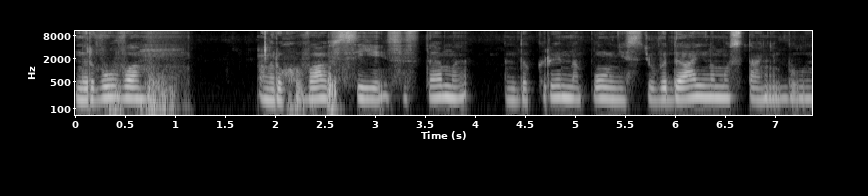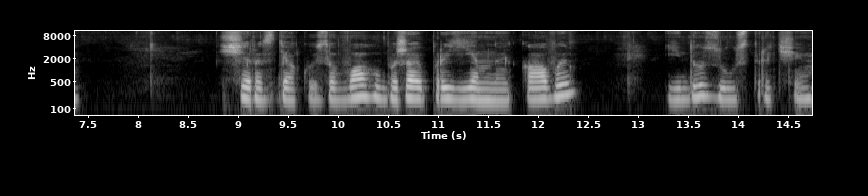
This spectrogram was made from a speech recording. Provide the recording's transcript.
Нервова рухова, всі системи ендокринна повністю в ідеальному стані були. Ще раз дякую за увагу. Бажаю приємної кави і до зустрічі!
